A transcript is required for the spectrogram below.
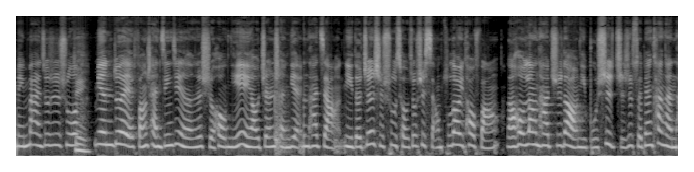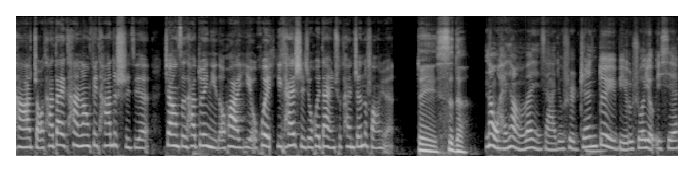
明白，就是说对，面对房产经纪人的时候，你也要真诚点，跟他讲你的真实诉求，就是想租到一套房，然后让他知道你不是只是随便看看他，找他代看，浪费他的时间，这样子他对你的话也会一开始就会带你去看真的房源。对，是的。那我还想问一下，就是针嗯对于比如说有一些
